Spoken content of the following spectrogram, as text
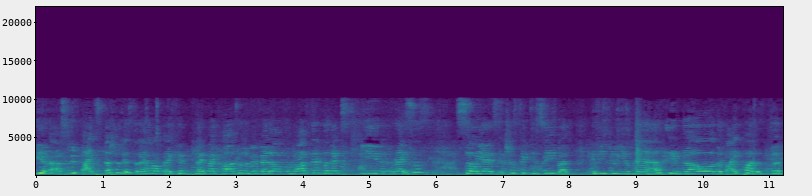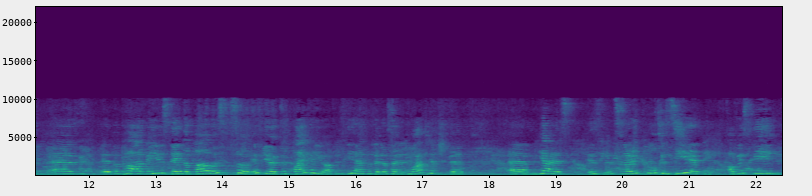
We have an absolute bike specialist, and I hope I can play my cards a little bit better on the run in the next few races. So yeah, it's interesting to see, but if you do your math, you know the bike part is the, um, the part where you stay the most. So if you're a good biker, you obviously have a bit of an advantage. But um, yeah, it's, it's, it's very cool to see, and obviously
